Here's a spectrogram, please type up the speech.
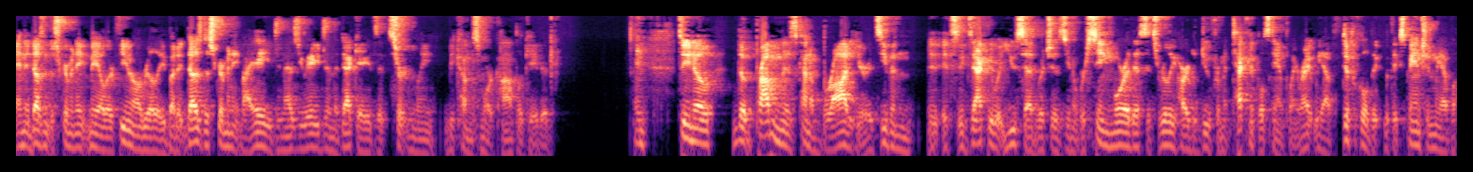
and it doesn't discriminate male or female really, but it does discriminate by age. And as you age in the decades, it certainly becomes more complicated. And so, you know, the problem is kind of broad here. It's even, it's exactly what you said, which is, you know, we're seeing more of this. It's really hard to do from a technical standpoint, right? We have difficulty with expansion. We have a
